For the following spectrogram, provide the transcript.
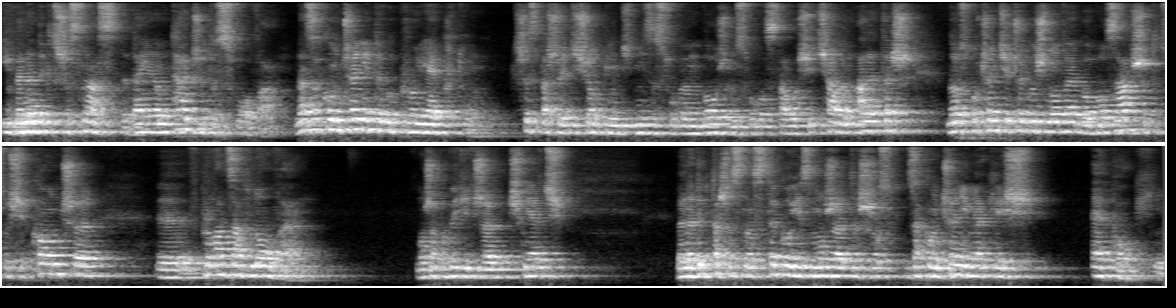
I Benedykt XVI daje nam także te słowa. Na zakończenie tego projektu 365 dni ze Słowem Bożym, Słowo stało się ciałem, ale też na rozpoczęcie czegoś nowego, bo zawsze to, co się kończy, y, wprowadza w nowe. Można powiedzieć, że śmierć Benedykta XVI jest może też zakończeniem jakiejś epoki.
